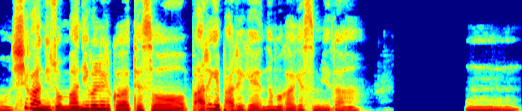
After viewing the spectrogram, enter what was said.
어, 시간이 좀 많이 걸릴 것 같아서 빠르게 빠르게 넘어가겠습니다. 음.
